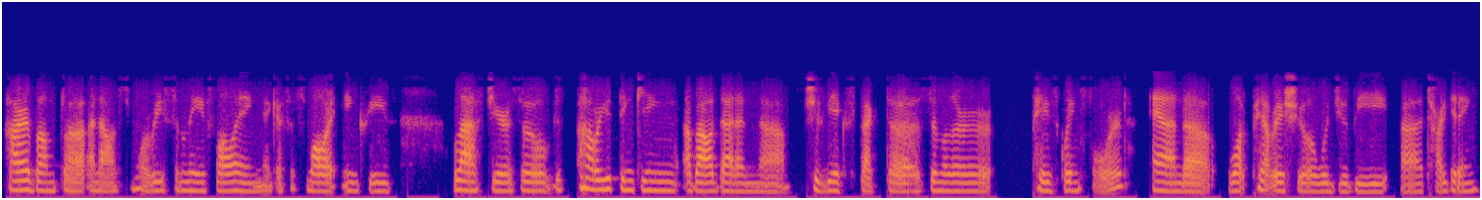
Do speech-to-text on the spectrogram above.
higher bump announced more recently following, I guess, a smaller increase last year. So just how are you thinking about that, and should we expect a similar pace going forward? And what payout ratio would you be targeting?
